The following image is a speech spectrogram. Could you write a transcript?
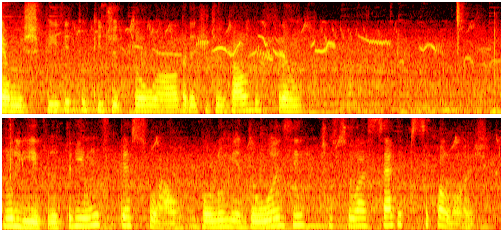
que é um espírito que ditou a obra de Divaldo Franco. No livro Triunfo Pessoal, volume 12 de sua série psicológica.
